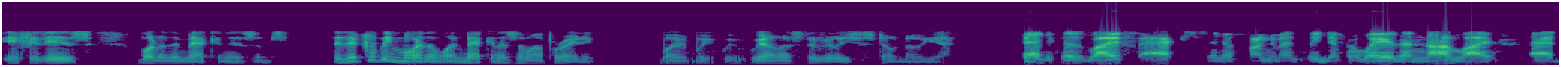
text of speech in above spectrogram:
if it is one of the mechanisms. There could be more than one mechanism operating. We we, we honestly really just don't know yet. Yeah, because life acts in a fundamentally different way than non-life at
